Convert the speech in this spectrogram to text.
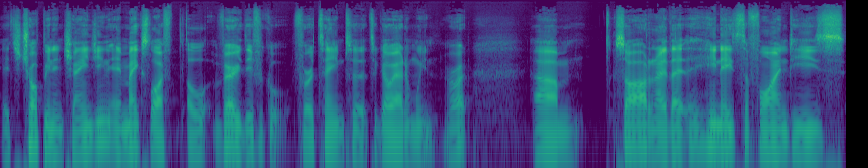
it's chopping and changing. It makes life very difficult for a team to, to go out and win. Right. Um, so I don't know that he needs to find his,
